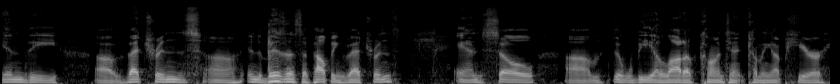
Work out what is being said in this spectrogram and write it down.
in the uh, veterans, uh, in the business of helping veterans. And so um, there will be a lot of content coming up here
